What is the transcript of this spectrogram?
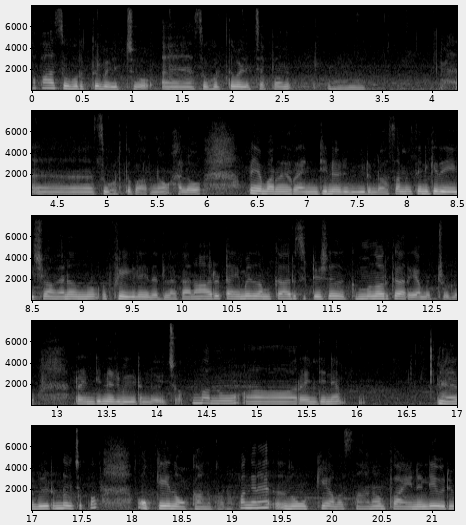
അപ്പോൾ ആ സുഹൃത്ത് വിളിച്ചു സുഹൃത്ത് വിളിച്ചപ്പം സുഹൃത്ത് പറഞ്ഞു ഹലോ അപ്പോൾ ഞാൻ പറഞ്ഞു റെന്റിന് ഒരു വീടുണ്ടോ. ആ സമയത്ത് എനിക്ക് ദേഷ്യം അങ്ങനെ ഒന്നും ഫീൽ ചെയ്തിട്ടില്ല. കാരണം ആ ഒരു ടൈമിൽ നമുക്ക് ആ ഒരു സിറ്റുവേഷൻ നിൽക്കുമ്പോഴവർക്ക് അറിയാൻ പറ്റുള്ളൂ. റെന്റിനൊരു വീടുണ്ടോ? ചോദിച്ചു. അപ്പം പറഞ്ഞു റെന്റിന് വീടുണ്ടോ ചോദിച്ചപ്പോൾ ഓക്കെ നോക്കാമെന്ന് പറഞ്ഞു. അപ്പം അങ്ങനെ നോക്കി അവസാനം ഫൈനലി ഒരു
